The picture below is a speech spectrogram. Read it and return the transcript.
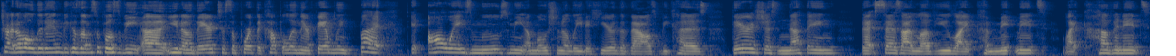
try to hold it in because I'm supposed to be, uh, you know, there to support the couple and their family. But it always moves me emotionally to hear the vows because there is just nothing that says I love you like commitment, like covenant.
